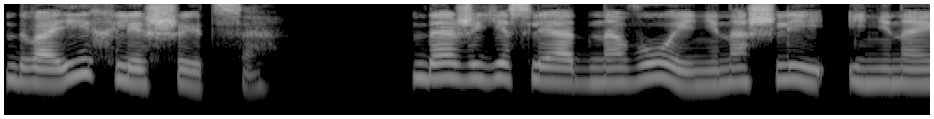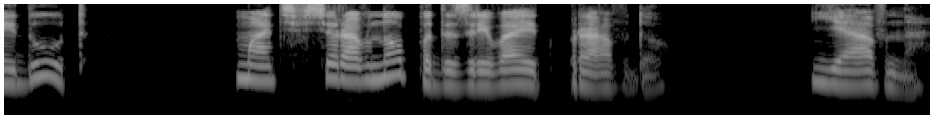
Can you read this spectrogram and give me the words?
Двоих лишиться. Даже если одного и не нашли, и не найдут, мать все равно подозревает правду. Явно.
